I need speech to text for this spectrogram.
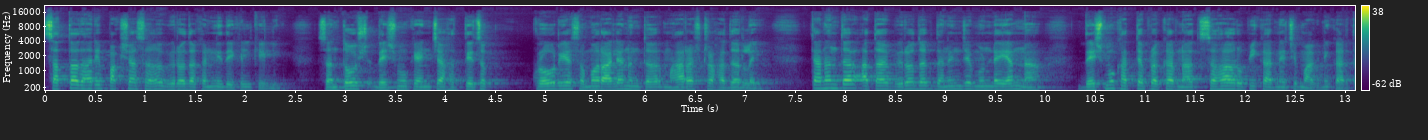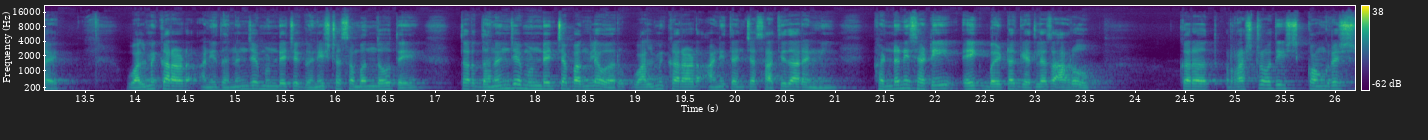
सत्ताधारी पक्षासह विरोधकांनी देखील केली. संतोष देशमुख यांच्या हत्येचं क्रौर्य समोर आल्यानंतर महाराष्ट्र हादरले त्यानंतर आता विरोधक धनंजय मुंडे यांना देशमुख हत्या प्रकरणात सहआरोपी करण्याची मागणी करतायत. वाल्मी कराड आणि धनंजय मुंडेचे घनिष्ठ संबंध होते तर धनंजय मुंडेंच्या बंगल्यावर वाल्मी कराड आणि त्यांच्या साथीदारांनी खंडणीसाठी एक बैठक घेतल्याचा आरोप करत राष्ट्रवादी काँग्रेस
